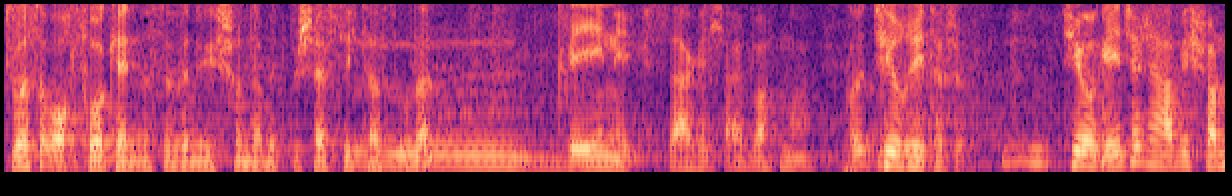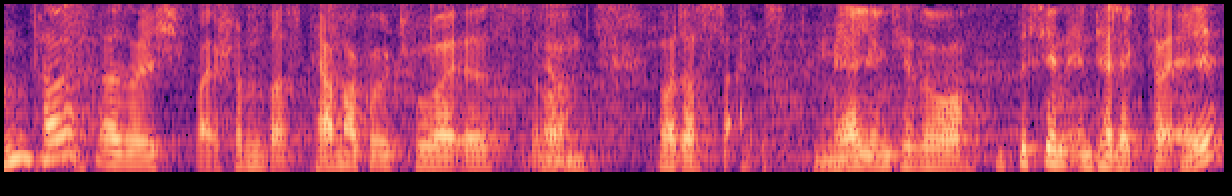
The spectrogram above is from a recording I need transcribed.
Du hast aber auch Vorkenntnisse, wenn du dich schon damit beschäftigt hast, oder? Mm, wenig, sage ich einfach mal. Theoretische? Theoretisch habe ich schon ein paar. Also ich weiß schon, was Permakultur ist. Ja. Und, aber das ist mehr irgendwie so ein bisschen intellektuell.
